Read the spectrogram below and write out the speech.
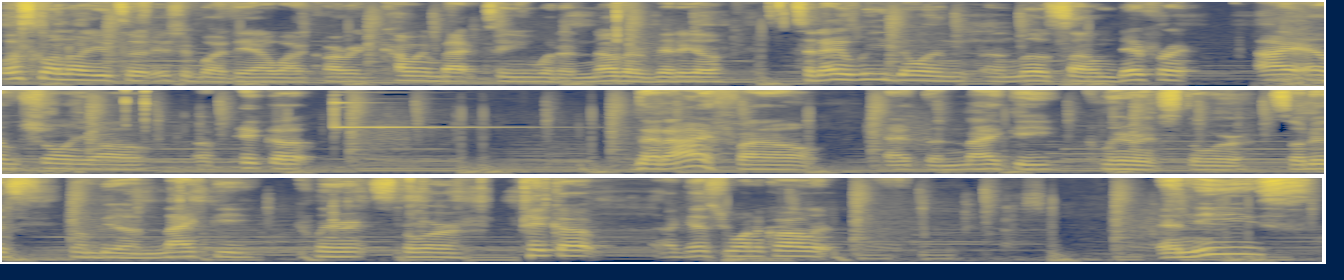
What's going on YouTube? It's your boy DIY Cari coming back to you with another video. Today we doing a little something different. I am showing y'all a pickup that I found at the Nike clearance store. So this is gonna be a Nike clearance store pickup, I guess you wanna call it. And these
